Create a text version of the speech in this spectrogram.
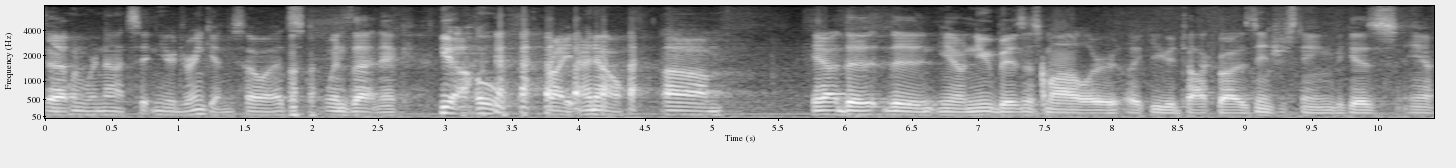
Yeah. when we're not sitting here drinking. So that's When's that, Nick? yeah. Oh, right. I know. Um, Yeah, the the you know new business model, or like you had talked about, is interesting because you know,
